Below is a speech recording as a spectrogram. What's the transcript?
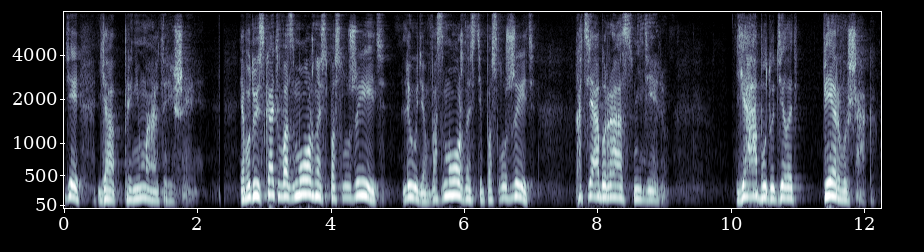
людей. Я принимаю это решение. Я буду искать возможность послужить людям, возможности послужить хотя бы раз в неделю. Я буду делать первый шаг –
